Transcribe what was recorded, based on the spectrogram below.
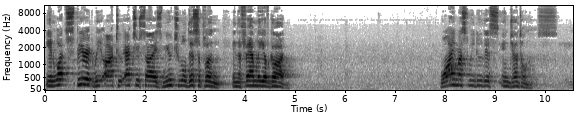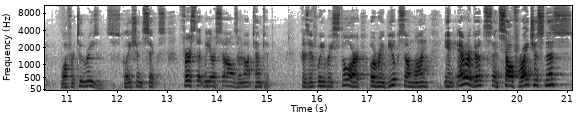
in what spirit we ought to exercise mutual discipline in the family of God. Why must we do this in gentleness? Well, for two reasons. Galatians 6. First, that we ourselves are not tempted. Because if we restore or rebuke someone in arrogance and self righteousness,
